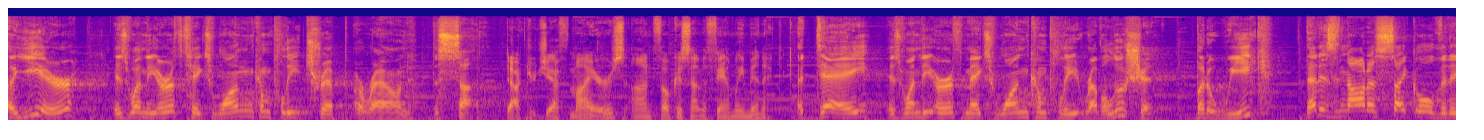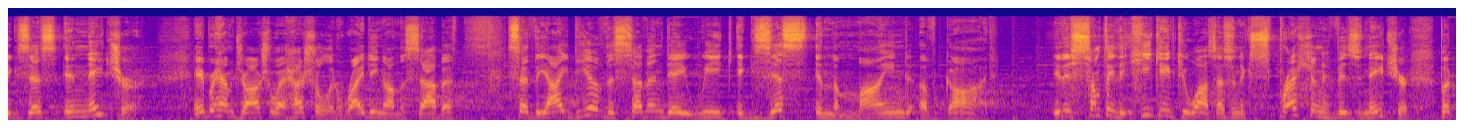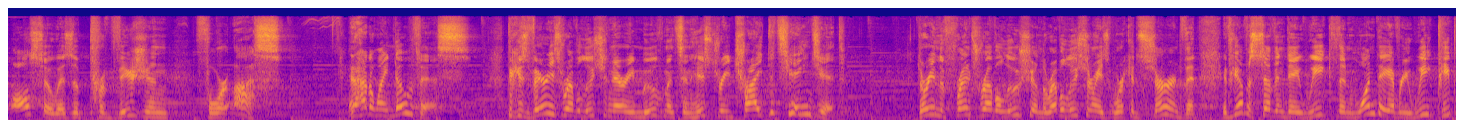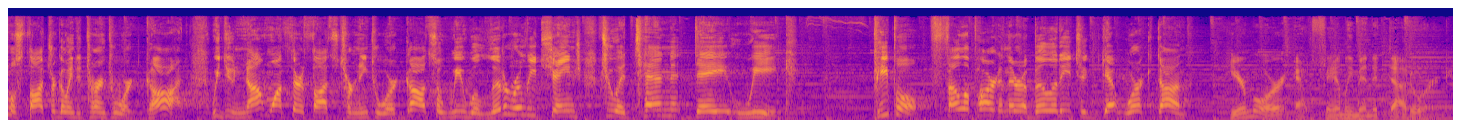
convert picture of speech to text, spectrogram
A year is when the Earth takes one complete trip around the sun. Dr. Jeff Myers on Focus on the Family Minute. A day is when the Earth makes one complete revolution. But a week? That is not a cycle that exists in nature. Abraham Joshua Heschel, in writing on the Sabbath, said the idea of the seven day week exists in the mind of God. It is something that he gave to us as an expression of his nature, but also as a provision for us. And how do I know this? Because various revolutionary movements in history tried to change it. During the French Revolution, the revolutionaries were concerned that if you have a seven day week, then one day every week people's thoughts are going to turn toward God. We do not want their thoughts turning toward God, so we will literally change to a 10 day week. People fell apart in their ability to get work done. Hear more at FamilyMinute.org.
